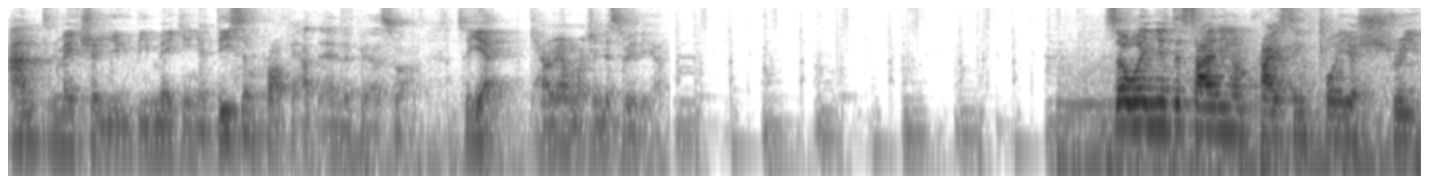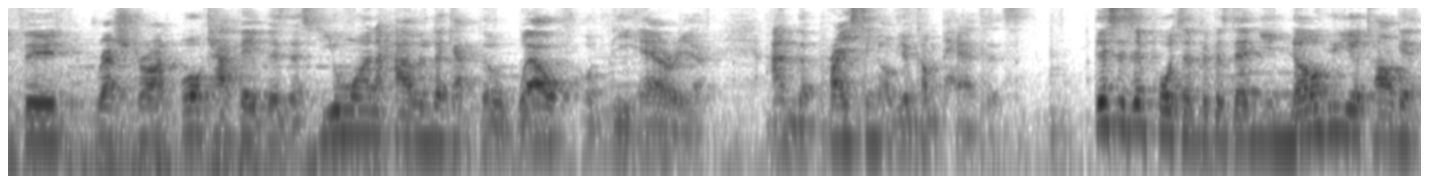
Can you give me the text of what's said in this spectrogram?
and to make sure you be making a decent profit at the end of it as well. So yeah, carry on watching this video. So when you're deciding on pricing for your street food, restaurant or cafe business, you want to have a look at the wealth of the area and the pricing of your competitors. This is important because then you know who your target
